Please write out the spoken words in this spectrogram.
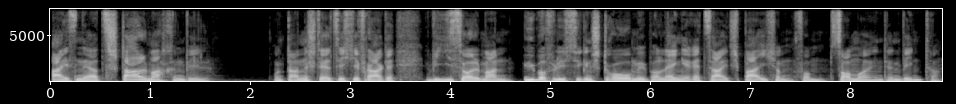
Eisenerz Stahl machen will. Und dann stellt sich die Frage, wie soll man überflüssigen Strom über längere Zeit speichern, vom Sommer in den Winter?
